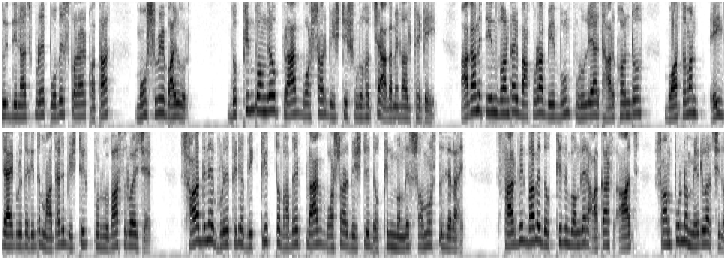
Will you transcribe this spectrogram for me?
দুই দিনাজপুরে প্রবেশ করার কথা মৌসুমী বায়ুর দক্ষিণবঙ্গেও প্রাক বর্ষার বৃষ্টি শুরু হচ্ছে আগামীকাল থেকেই। আগামী তিন ঘন্টায় বাঁকুড়া, বীরভূম, পুরুলিয়া, ঝাড়খণ্ড বর্ধমান এই জায়গাগুলোতে কিন্তু মাঝারি বৃষ্টির পূর্বাভাস রয়েছে। সারাদিনে ঘুরে ফিরে বিক্ষিপ্তভাবে প্রাক বর্ষার বৃষ্টি দক্ষিণবঙ্গের সমস্ত জেলায়। সার্বিকভাবে দক্ষিণবঙ্গের আকাশ আজ সম্পূর্ণ মেঘলা ছিল।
